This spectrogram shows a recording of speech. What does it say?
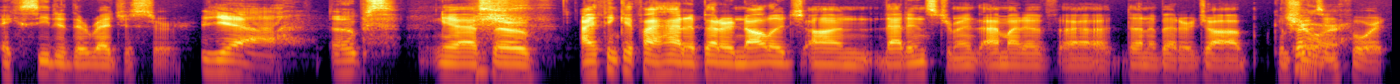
exceeded the register. yeah. Oops. Yeah, so I think if I had a better knowledge on that instrument, I might have uh, done a better job composing Sure. for it.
